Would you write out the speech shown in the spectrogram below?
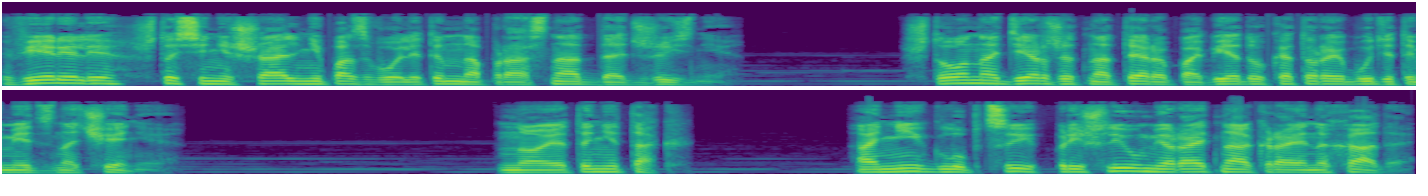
Верили, что Синишаль не позволит им напрасно отдать жизни. Что он одержит на Терра победу, которая будет иметь значение. Но это не так. Они, глупцы, пришли умирать на окраинах ада.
